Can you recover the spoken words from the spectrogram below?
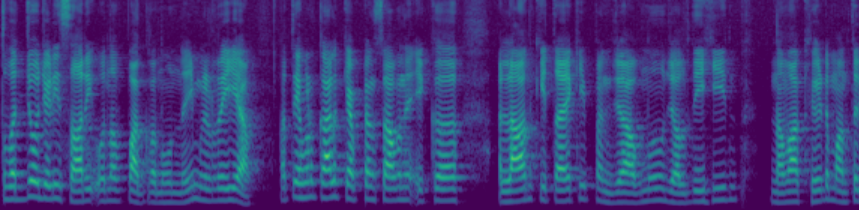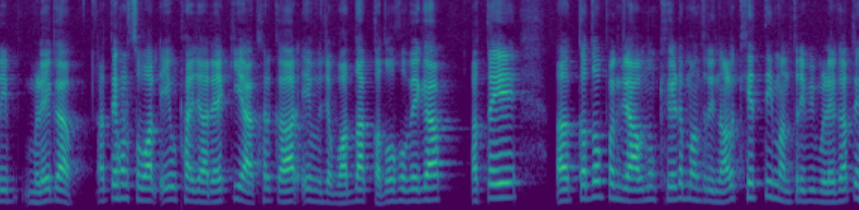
ਤਵੱਜੋ ਜਿਹੜੀ ਸਾਰੀ ਉਹਨਾਂ ਵਿਭਾਗਾਂ ਨੂੰ ਨਹੀਂ ਮਿਲ ਰਹੀ ਆ। ਅਤੇ ਹੁਣ ਕੱਲ ਕੈਪਟਨ ਸਾਹਿਬ ਨੇ ਇੱਕ ਐਲਾਨ ਕੀਤਾ ਹੈ ਕਿ ਪੰਜਾਬ ਨੂੰ ਜਲਦੀ ਹੀ ਨਵਾਂ ਖੇਡ ਮੰਤਰੀ ਮਿਲੇਗਾ ਅਤੇ ਹੁਣ ਸਵਾਲ ਇਹ ਉਠਾਇਆ ਜਾ ਰਿਹਾ ਹੈ ਕਿ ਆਖਰਕਾਰ ਇਹ ਵਜ- ਵਾਧਾ ਕਦੋਂ ਹੋਵੇਗਾ ਅਤੇ ਕਦੋਂ ਪੰਜਾਬ ਨੂੰ ਖੇਡ ਮੰਤਰੀ ਨਾਲ ਖੇਤੀ ਮੰਤਰੀ ਵੀ ਮਿਲੇਗਾ ਤੇ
